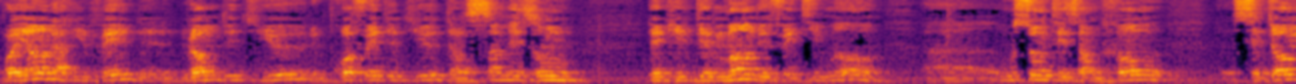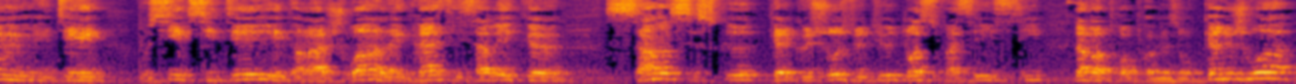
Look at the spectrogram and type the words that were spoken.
voyant l'arrivée de l'homme de Dieu, le prophète de Dieu dans sa maison, et qu'il demande effectivement euh, où sont tes enfants, cet homme était aussi excité et dans la joie, la grâce, il savait que ça, c'est ce que quelque chose de Dieu doit se passer ici, dans ma propre maison? Quelle joie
